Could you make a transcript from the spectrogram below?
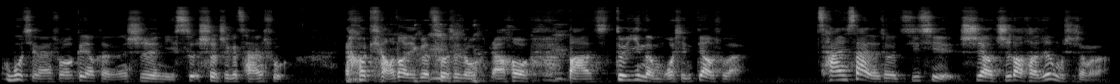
目前来说更有可能是你设设置一个参数，然后调到一个测试中，然后把对应的模型调出来。参赛的这个机器是要知道它的任务是什么的。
